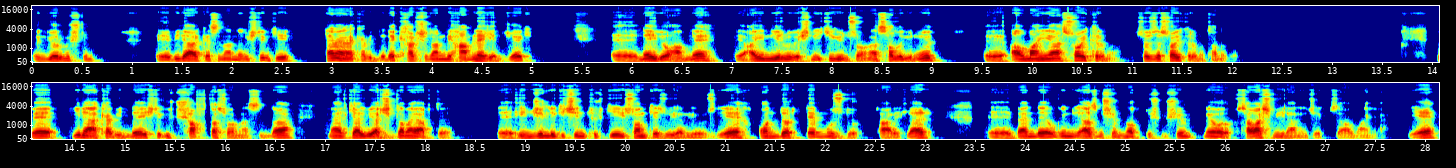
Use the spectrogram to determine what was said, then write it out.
öngörmüştüm. E, bir de arkasından demiştim ki hemen akabinde de karşıdan bir hamle gelecek. E, neydi o hamle? E, ayın 25'inde iki gün sonra salı günü e, Almanya soykırımı, sözde soykırımı tanıdı. Ve yine akabinde işte 3 hafta sonrasında Merkel bir açıklama yaptı. E, İncirlik için Türkiye'yi son kez uyarıyoruz diye. 14 Temmuz'du tarihler. E, ben de o gün yazmışım, not düşmüşüm. Ne o, savaş mı ilan edecek bize Almanya diye.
